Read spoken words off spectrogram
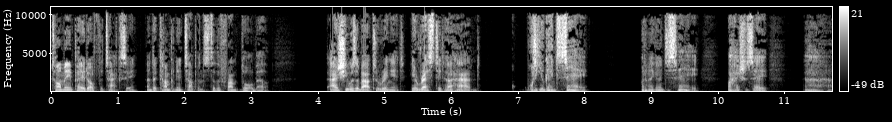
Tommy paid off the taxi and accompanied Tuppence to the front doorbell. As she was about to ring it, he arrested her hand. What are you going to say? What am I going to say? Why, I shall say, uh,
